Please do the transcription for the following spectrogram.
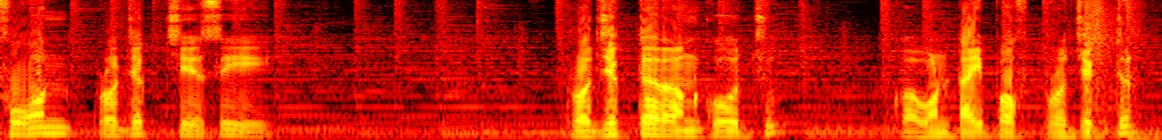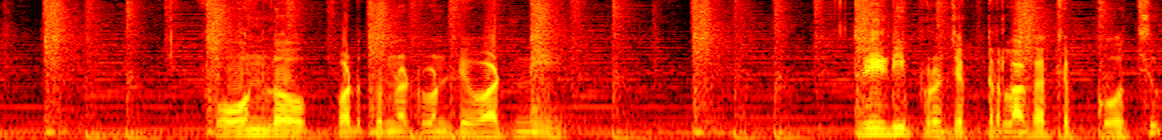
ఫోన్ ప్రొజెక్ట్ చేసి ప్రొజెక్టర్ అనుకోవచ్చు. ఒక వన్ టైప్ ఆఫ్ ప్రొజెక్టర్. ఫోన్లో పడుతున్నటువంటి వాటిని త్రీ ప్రొజెక్టర్ లాగా చెప్పుకోవచ్చు.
